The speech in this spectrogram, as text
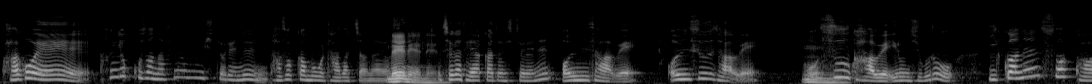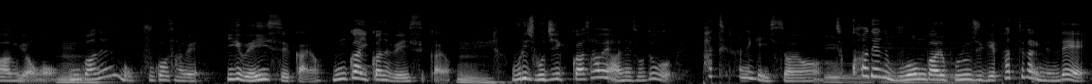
과거에 학력고사나 수능 시절에는 다섯 과목을 다 봤잖아요. 네, 네, 네. 제가 대학 가던 시절에는 언사회, 언수사회, 뭐 음. 수가회 이런 식으로 이과는 수학, 과학, 영어, 음. 문과는 뭐 국어, 사회 이게 왜 있을까요? 문과, 이과는 왜 있을까요? 음, 우리 조직과 사회 안에서도 파트라는 게 있어요. 음. 특화되는 무언가를 보여주기에 파트가 있는데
